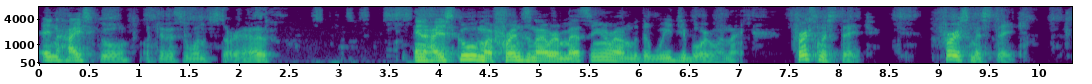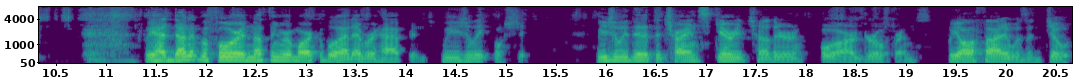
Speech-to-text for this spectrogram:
In high school, okay, this is one story I have. In high school, my friends and I were messing around with the Ouija board one night. First mistake. First mistake. We had done it before and nothing remarkable had ever happened. We usually, oh shit. We usually did it to try and scare each other or our girlfriends. We all thought it was a joke.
